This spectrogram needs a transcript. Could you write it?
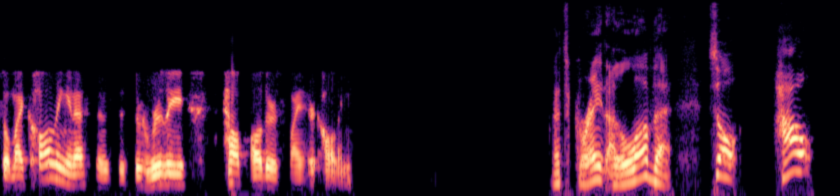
So my calling, in essence, is to really help others find their calling. That's great. I love that. So how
